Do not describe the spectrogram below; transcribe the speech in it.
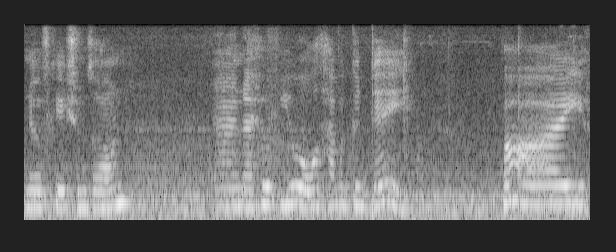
notifications on. And I hope you all have a good day. Bye.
